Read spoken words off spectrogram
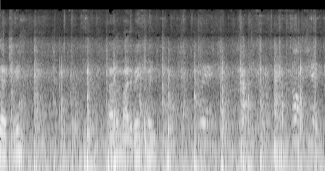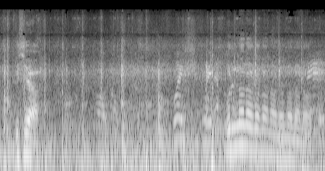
Is there a train? Madam, by the way, train. Okay. Is here? Wait, wait. That's Oh, no, no, no, no, no, no, no, no, no.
